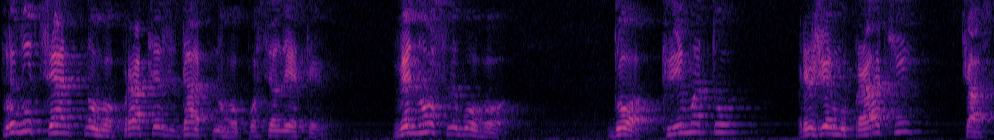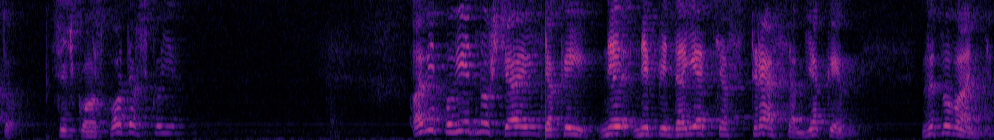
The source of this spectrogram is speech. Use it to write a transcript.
продуцентного, працездатного поселити, виносливого до клімату, режиму праці, часто сільськогосподарської, а відповідно ще й який не, не піддається стресам, яким? Випиванням,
